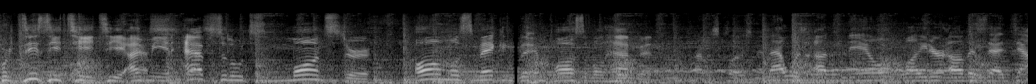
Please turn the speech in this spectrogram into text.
for Dizzy TT. I mean, yes. absolute monster, almost making the impossible happen. That was close, man. That was a nail biter of a set. Down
